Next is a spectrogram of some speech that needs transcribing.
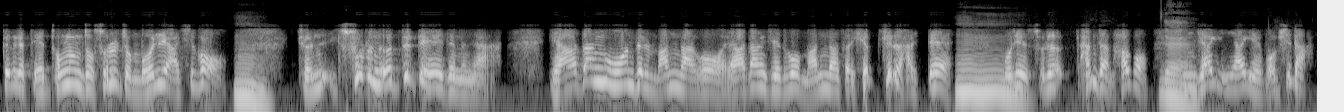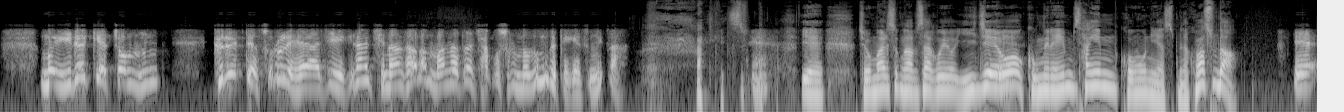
그러니까 대통령도 술을 좀 멀리 하시고 음. 전, 술은 어떨 때 해야 되느냐. 야당 의원들 만나고 야당 제도부 만나서 협치를 할때 음. 우리 술을 한잔 하고 네. 진지하게 이야기해 봅시다. 뭐 이렇게 좀 그럴 때 술을 해야지 그냥 친한 사람 만나서 자꾸 술 먹으면 그 되겠습니까? 알겠습니다. 예. 좋은 말씀 감사하고요. 이재호 예. 국민의힘 상임 고문이었습니다. 고맙습니다. 예,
